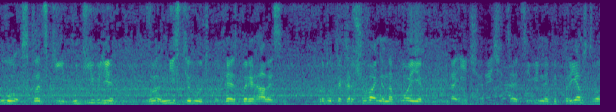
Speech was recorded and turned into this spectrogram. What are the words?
у складській будівлі в місті Луцьку, де зберігались продукти харчування, напої та інші речі. Це цивільне підприємство.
